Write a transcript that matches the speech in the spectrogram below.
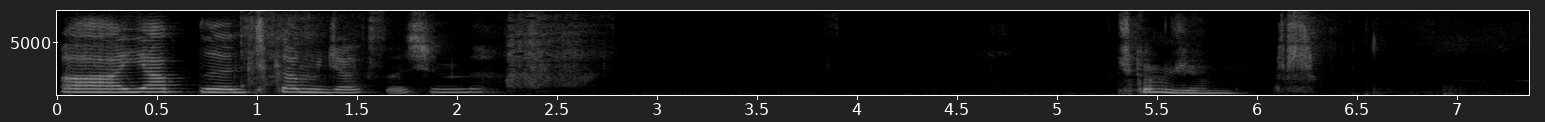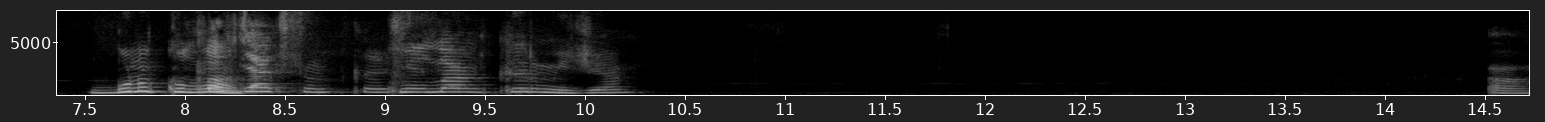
Aa yaptın. Çıkamayacaksın şimdi. Çıkamayacağım. Bunu kullan. Kıracaksın. Kır. Kullan kırmayacağım. Aa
